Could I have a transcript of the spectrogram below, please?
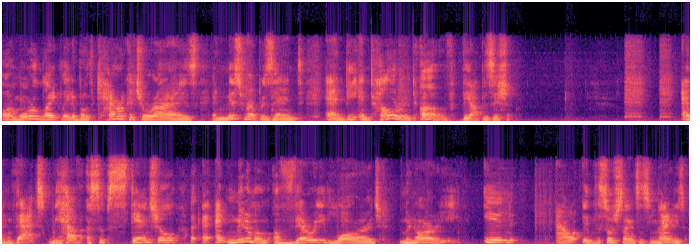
are more likely to both caricaturize and misrepresent and be intolerant of the opposition. And that's we have a substantial at minimum a very large minority in our in the social sciences and humanities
